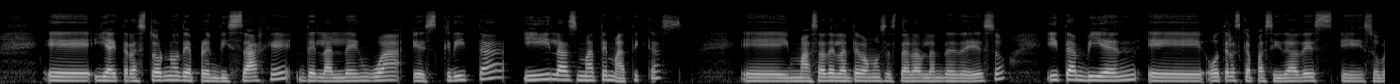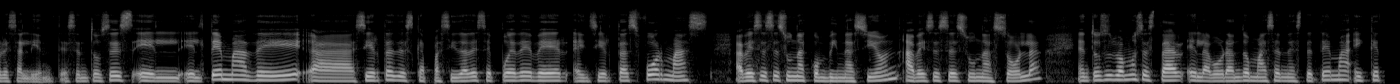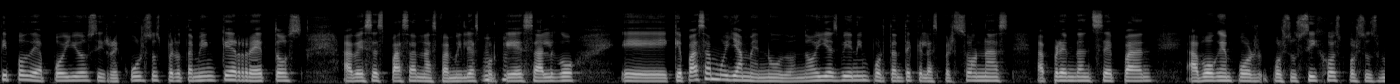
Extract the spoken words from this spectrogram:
Eh, y hay trastorno de aprendizaje de la lengua escrita y las matemáticas. Eh, y más adelante vamos a estar hablando de eso, y también eh, otras capacidades eh, sobresalientes. Entonces, el, el tema de ah, ciertas discapacidades se puede ver en ciertas formas, a veces es una combinación, a veces es una sola. Entonces, vamos a estar elaborando más en este tema y qué tipo de apoyos y recursos, pero también qué retos a veces pasan las familias, porque es algo eh, que pasa muy a menudo, ¿no? Y es bien importante que las personas aprendan, sepan, aboguen por, por sus hijos, por sus,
